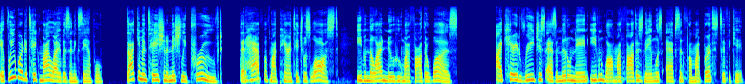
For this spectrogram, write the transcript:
If we were to take my life as an example, documentation initially proved that half of my parentage was lost, even though I knew who my father was. I carried Regis as a middle name even while my father's name was absent from my birth certificate.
